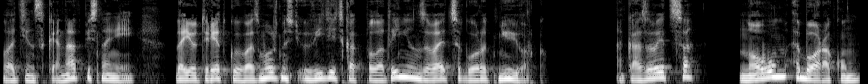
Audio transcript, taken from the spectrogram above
Латинская надпись на ней дает редкую возможность увидеть, как по латыни называется город Нью-Йорк. Оказывается, «Novum Eboracum»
